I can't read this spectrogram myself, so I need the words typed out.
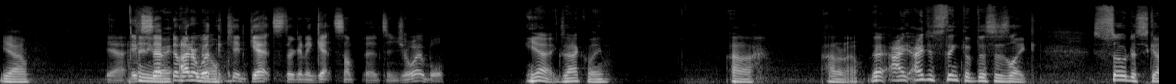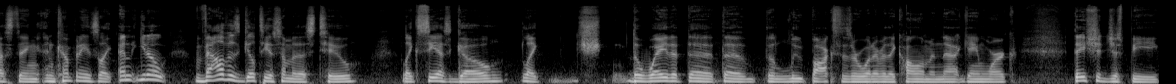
yeah. Yeah. Except no matter what know. the kid gets, they're gonna get something that's enjoyable. Yeah, exactly. Uh, I don't know. I, I just think that this is like so disgusting, and companies like, and you know, Valve is guilty of some of this too. Like CS:GO, like sh- the way that the the the loot boxes or whatever they call them in that game work, they should just be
